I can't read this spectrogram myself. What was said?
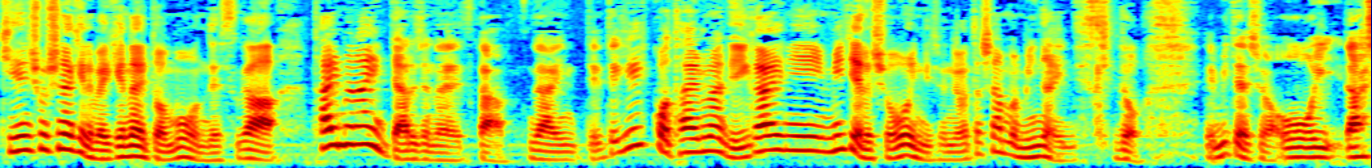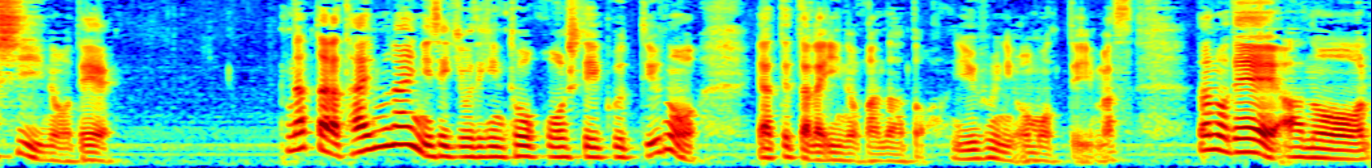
検証しなければいけないと思うんですが、タイムラインってあるじゃないですか。LINE って。で、結構タイムラインで意外に見てる人多いんですよね。私はあんま見ないんですけど、え見てる人が多いらしいので、だったらタイムラインに積極的に投稿していくっていうのをやってたらいいのかなというふうに思っています。なので、あの、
